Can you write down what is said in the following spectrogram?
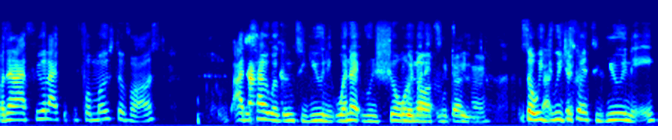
but then i feel like for most of us at the time we're going to uni we're not even sure what We're we not. to We don't do. know. so we, That's we just went to uni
